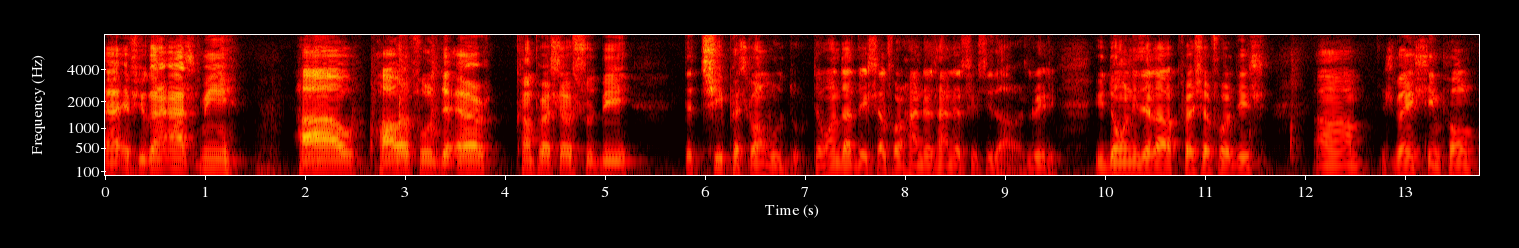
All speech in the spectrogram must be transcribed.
Uh, if you're gonna ask me how powerful the air compressor should be, the cheapest one will do. The one that they sell for 100 150 dollars. Really, you don't need a lot of pressure for this. Um, it's very simple.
